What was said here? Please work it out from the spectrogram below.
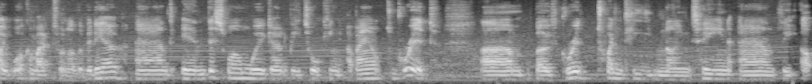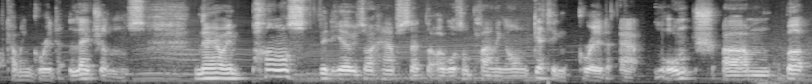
Right, welcome back to another video, and in this one we're going to be talking about Grid, um, both Grid 2019 and the upcoming Grid Legends. Now, in past videos I have said that I wasn't planning on getting Grid at launch, um, but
